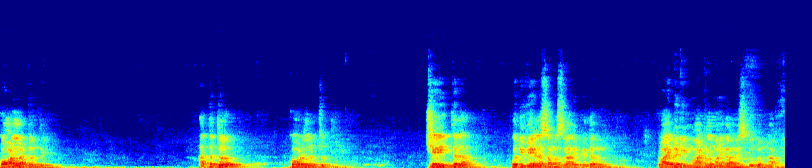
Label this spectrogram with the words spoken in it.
కోడలు అంటుంది. అత్తతో కోడలు అంటుంది. చరిత్ర కొన్ని వేల సంవత్సరాల క్రితం రాయబడిన ఈ మాటలు మనం గమనిస్తూ ఉన్నాం.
